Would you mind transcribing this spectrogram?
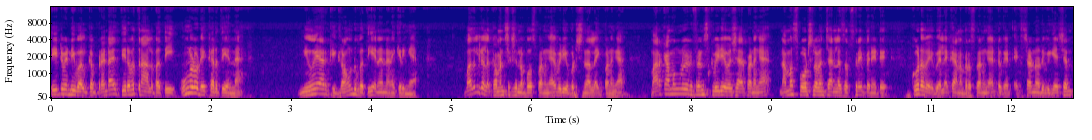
T twenty world cup ரெண்டாயிரத்தி இருபத்தி நாலு பற்றி உங்களுடைய கருத்து என்ன? நியூயார்க் கிரவுண்டு பற்றி என்ன நினைக்கிறீங்க? பதில்களை கமெண்ட் செக்ஷனில் போஸ்ட் பண்ணுங்கள் வீடியோ பிடிச்சிருந்தா லைக் பண்ணுங்கள் மறக்காம உங்களுடைய ஃப்ரெண்ட்ஸ்க்கு வீடியோ ஷேர் பண்ணுங்கள் நம்ம ஸ்போர்ட்ஸ் லெவன் சேனலை சப்ஸ்கிரைப் பண்ணிட்டு கூடவே பெல்லைக்கான ப்ரெஸ் பண்ணுங்கள் டு கெட் எக்ஸ்ட்ரா நோட்டிஃபிகேஷன்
